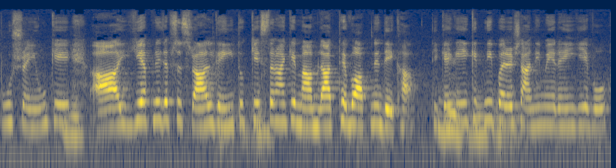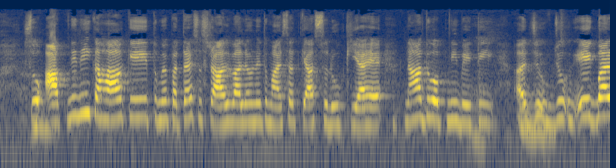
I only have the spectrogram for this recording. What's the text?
پوچھ رہی ہوں کہ یہ اپنے جب سسرال گئیں تو کس طرح کے معاملات تھے وہ آپ نے دیکھا ٹھیک ہے جی، کہ یہ جی، کتنی جی۔ پریشانی میں رہیں یہ وہ۔ سو آپ نے نہیں کہا کہ تمہیں پتہ ہے سسرال والوں نے تمہارے ساتھ کیا سلوک کیا ہے؟ نہ دو اپنی بیٹی جو ایک بار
